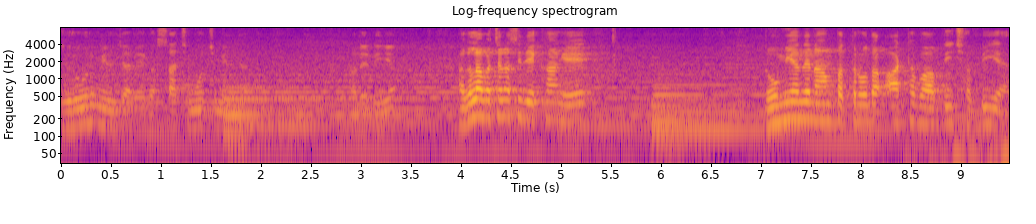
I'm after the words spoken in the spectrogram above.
ਜ਼ਰੂਰ ਮਿਲ ਜਾਵੇਗਾ, ਸੱਚਮੁੱਚ ਮਿਲ ਜਾਵੇਗਾ। ਹਾਲੇਲੂਇਆ ਅਗਲਾ ਵਚਨ ਅਸੀਂ ਦੇਖਾਂਗੇ। ਰੋਮੀਆਂ ਦੇ ਨਾਮ ਪੱਤਰ, ਉਹਦਾ 8 ਬਾਬ ਦੀ 26 ਹੈ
